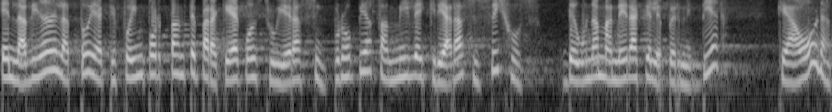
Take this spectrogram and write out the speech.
en la vida de la Toya que fue importante para que ella construyera su propia familia y criara a sus hijos de una manera que le permitiera que ahora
